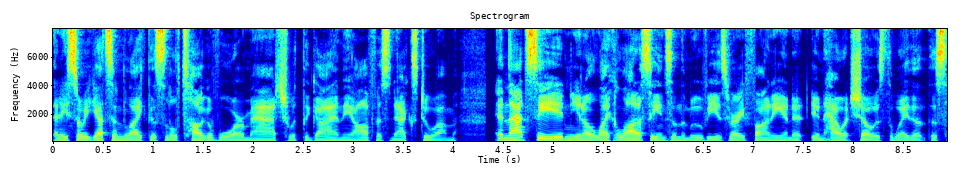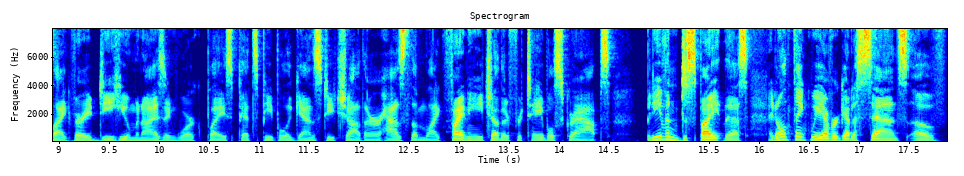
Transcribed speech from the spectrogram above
And he so he gets in like this little tug of war match with the guy in the office next to him. And that scene, you know, like a lot of scenes in the movie, is very funny in it in how it shows the way that this like very dehumanizing workplace pits people against each other, has them like fighting each other for table scraps. But even despite this, I don't think we ever get a sense of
